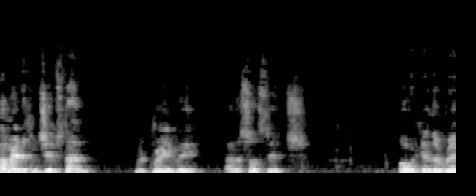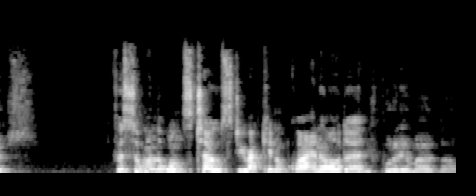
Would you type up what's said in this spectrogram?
I made some chips then, with gravy and a sausage. Or we can get the ribs. For someone that wants toast, do you racking up quite an order? You've put it in my head now.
